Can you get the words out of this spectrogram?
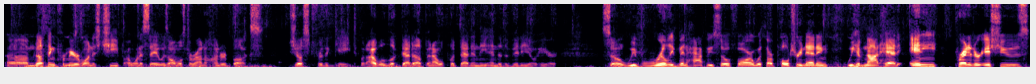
um, nothing Premier One is cheap. I want to say it was almost around 100 bucks just for the gate, but I will look that up and I will put that in the end of the video here. So we've really been happy so far with our poultry netting. We have not had any predator issues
